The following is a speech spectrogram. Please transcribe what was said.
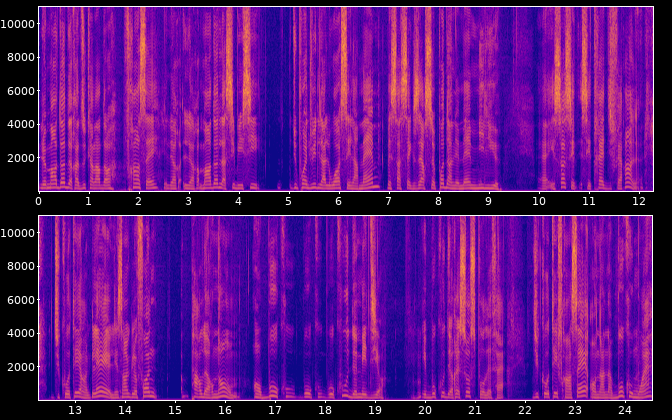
le mandat de Radio-Canada français et le, le mandat de la CBC, du point de vue de la loi, c'est la même, mais ça ne s'exerce pas dans le même milieu. Euh, et ça, c'est très différent. Là. Du côté anglais, les anglophones, par leur nom, ont beaucoup, beaucoup, beaucoup de médias mm-hmm. et beaucoup de ressources pour le faire. Du côté français, on en a beaucoup moins,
